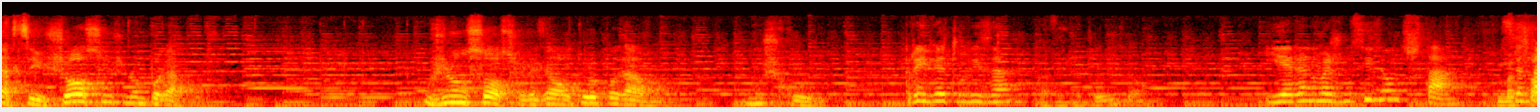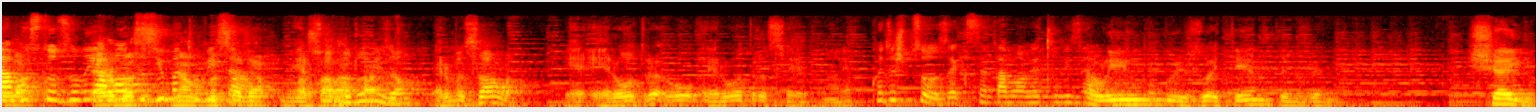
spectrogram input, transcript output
assim, os sócios não pagavam. Os não sócios, naquela altura, pagavam no escuro. Para ir ver televisão? Para ver a televisão. E era no mesmo sítio onde está. Sentavam-se todos ali à volta de uma não, televisão. Uma sala, era só uma televisão, era uma sala. Era outra, era outra sede, não é? Quantas pessoas é que sentavam a ver televisão? Ali uns 80, 90. Cheio.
